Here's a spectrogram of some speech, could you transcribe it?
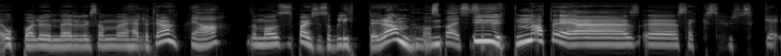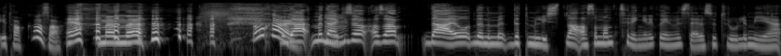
oppå eller under liksom hele tida. ja. Det må spices opp lite grann. Opp. Uten at det er uh, sexhuske i taket, altså. Ja. Men uh, OK. Men det, er, men det er Mhm. ikke så Altså, det er jo denne dette med lysten, da. Altså, man trenger ikke å investere så utrolig mye,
